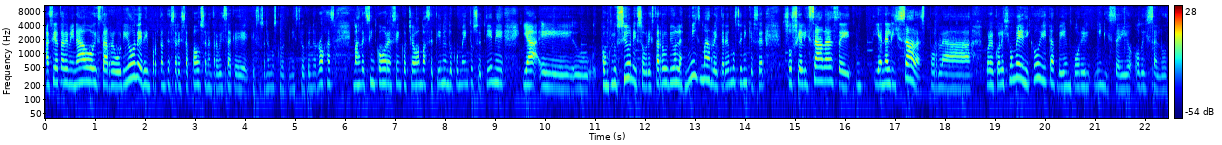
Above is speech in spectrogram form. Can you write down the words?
Así ha terminado esta reunión. Era importante hacer esta pausa en la entrevista que, sostenemos con el ministro Eugenio Rojas. Más de cinco horas en Cochabamba se tiene un documento, se tiene ya eh, conclusiones sobre esta reunión. Las mismas, reiteremos, tienen que ser socializadas eh, y analizadas por, la, por el Colegio Médico y también por el Ministerio de Salud.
